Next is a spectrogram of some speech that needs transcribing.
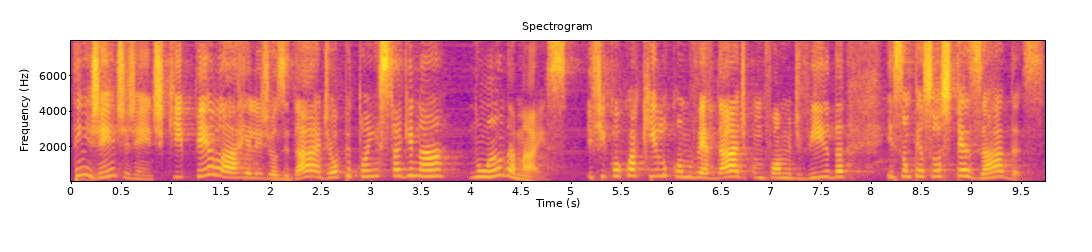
tem gente, gente, que pela religiosidade optou em estagnar, não anda mais e ficou com aquilo como verdade, como forma de vida, e são pessoas pesadas.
